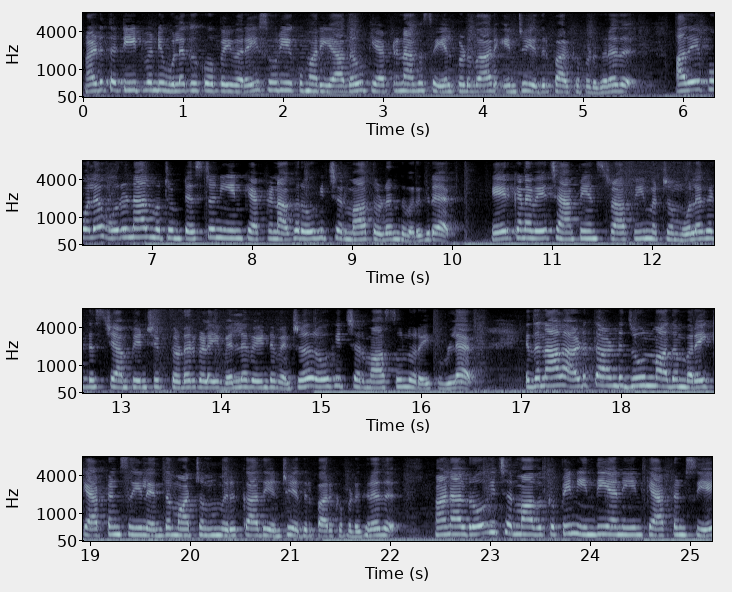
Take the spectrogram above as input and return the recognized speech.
அடுத்த டி டுவெண்டி உலகக்கோப்பை வரை சூரியகுமார் யாதவ் கேப்டனாக செயல்படுவார் என்று எதிர்பார்க்கப்படுகிறது. அதேபோல ஒருநாள் மற்றும் டெஸ்ட் அணியின் கேப்டனாக ரோஹித் சர்மா தொடர்ந்து வருகிறார். ஏற்கனவே சாம்பியன்ஸ் டிராஃபி மற்றும் உலக டெஸ்ட் சாம்பியன்ஷிப் தொடர்களை வெல்ல வேண்டும் என்று ரோஹித் சர்மா சூளுரைத்துள்ளார். இதனால் அடுத்த ஆண்டு ஜூன் மாதம் வரை கேப்டன்சியில் எந்த மாற்றமும் இருக்காது என்று எதிர்பார்க்கப்படுகிறது. ஆனால் ரோஹித் சர்மாவுக்கு பின் இந்திய அணியின் கேப்டன்சியை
